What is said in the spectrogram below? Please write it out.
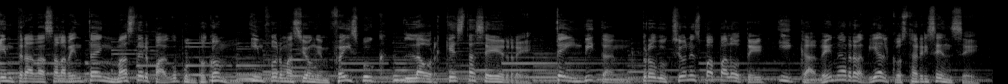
Entradas a la venta en masterpago.com. Información en Facebook La Orquesta CR. Te invitan Producciones Papalote y Cadena Radial Costarricense.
